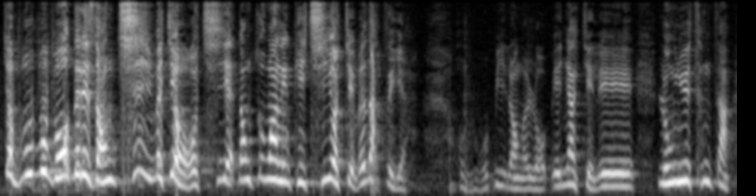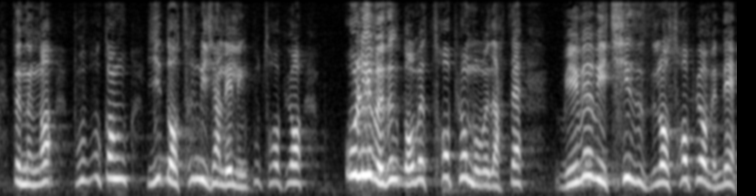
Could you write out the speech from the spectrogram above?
叫婆婆跑得来上气，不接好气当厨房里开气要接不着这呀。河边上个老板娘接来，龙女村长等等个婆婆讲，伊到村里向来领过钞票，屋里不成，倒么钞票没不着，在为为为签字是咯，钞票不拿，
